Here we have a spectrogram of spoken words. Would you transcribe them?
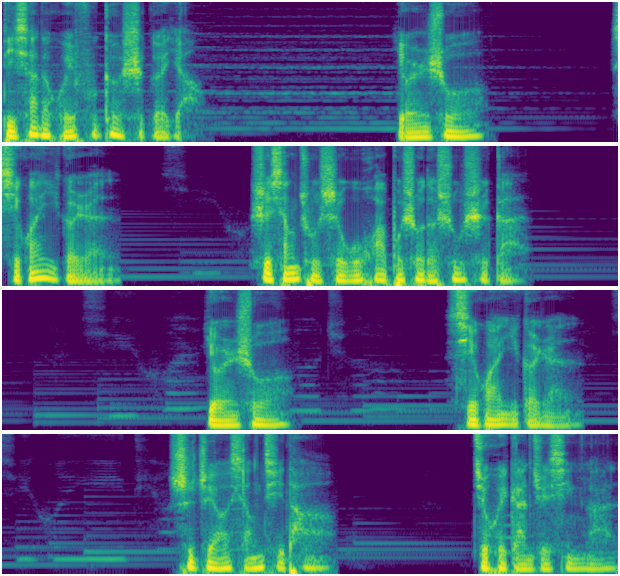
底下的回复各式各样。有人说。喜欢一个人，是相处时无话不说的舒适感。有人说，喜欢一个人，是只要想起他，就会感觉心安。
